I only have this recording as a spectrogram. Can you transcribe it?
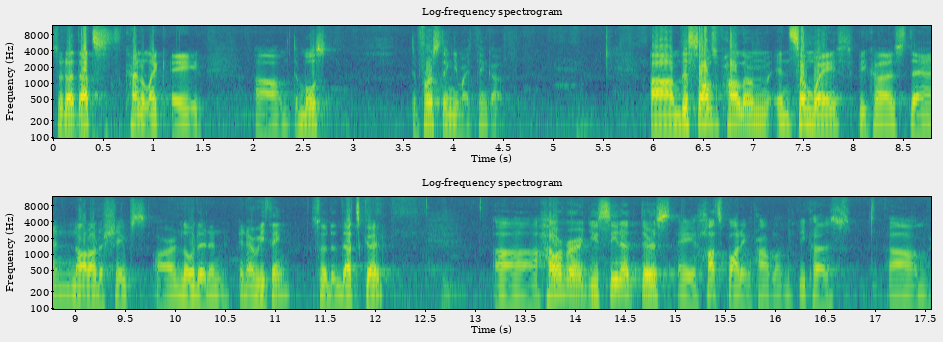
So that, that's kind of like a, um, the most, the first thing you might think of. Um, this solves the problem in some ways because then not all the shapes are loaded in, in everything, so th that's good. Uh, however, you see that there's a hotspotting problem because um,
